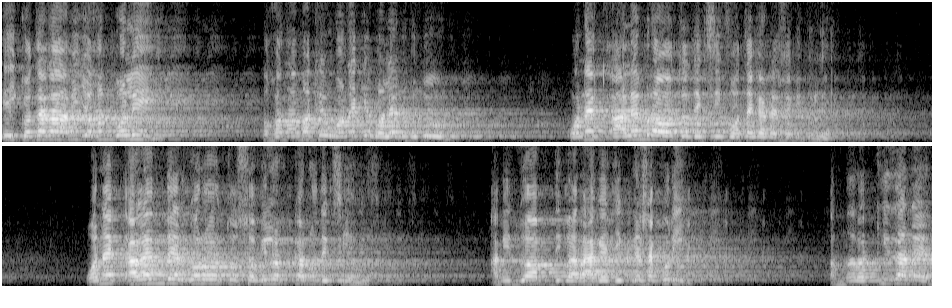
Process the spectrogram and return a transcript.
এই কথাটা আমি যখন বলি, তখন আমাকে অনেকে বলেন, হুজুর, অনেক আলেমরাও তো দেখছি পথে ঘাটে ছবি তুলে। অনেক আলেমদের গড় তো ছবি লটকানো দেখছি আমরা। আমি জবাব দিবার আগে জিজ্ঞাসা করি, আপনারা কি জানেন,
